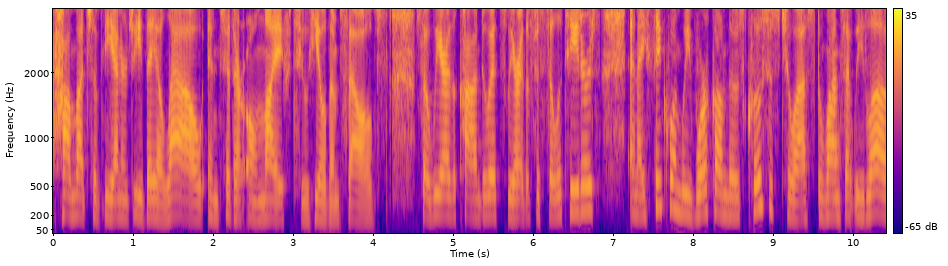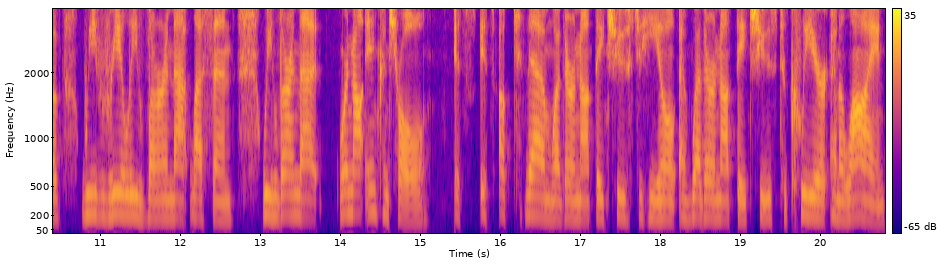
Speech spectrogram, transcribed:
how much of the energy they allow into their own life to heal themselves. So we are the conduits, we are the facilitators. And I think when we work on those closest to us, the ones that we love, we really learn that lesson. We learn that we're not in control it's it's up to them whether or not they choose to heal and whether or not they choose to clear and align.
